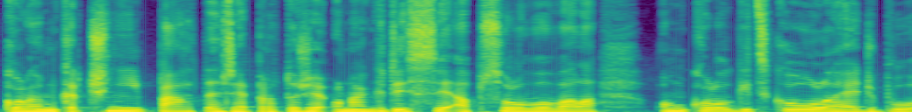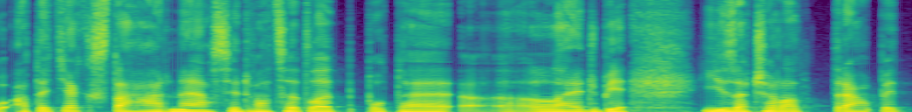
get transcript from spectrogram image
kolem krční páteře, protože ona kdysi absolvovala onkologickou léčbu a teď jak stárne, asi 20 let po té e, léčbě, ji začala trápit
